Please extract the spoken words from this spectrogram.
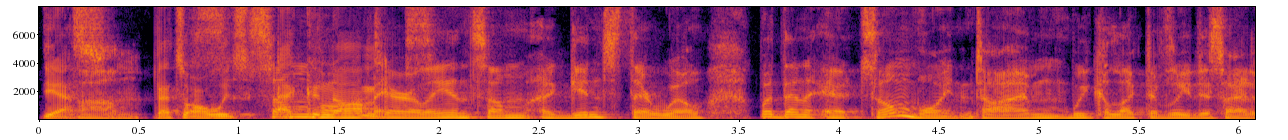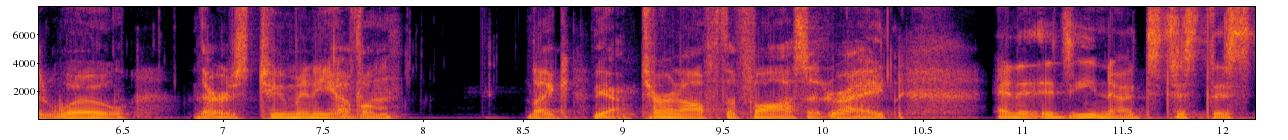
Yes, that's always um, Some economics. voluntarily and some against their will. But then at some point in time, we collectively decided, whoa, there's too many of them. Like, Yeah. turn off the faucet, right? And it, it's, you know, it's just this,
